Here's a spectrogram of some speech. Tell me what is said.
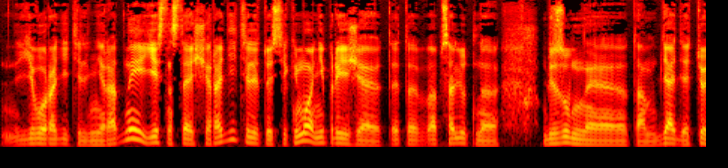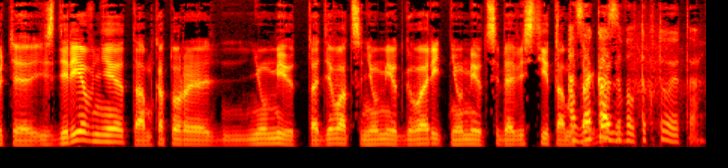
его родители не родные, есть настоящие родители, то есть и к нему они приезжают. Это абсолютно безумные там дядя, тетя из деревни, там, которые не умеют одеваться, не умеют говорить, не умеют себя вести там. А заказывал-то кто это?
